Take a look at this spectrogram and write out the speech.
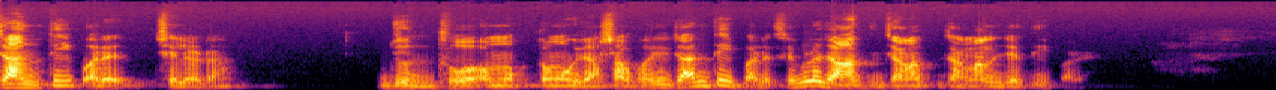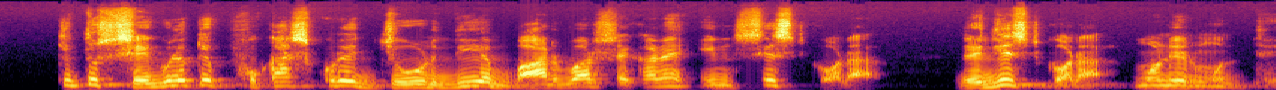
জানতেই পারে ছেলেরা। যুদ্ধ, অমুক তমুক যাসব হয়েছে, জানতেই পারে। সেগুলো জানা- জানা- জানানো যেতেই পারে। কিন্তু সেগুলোকে ফোকাস করে জোর দিয়ে বারবার সেখানে ইনসিস্ট করা রেজিস্ট করা মনের মধ্যে,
